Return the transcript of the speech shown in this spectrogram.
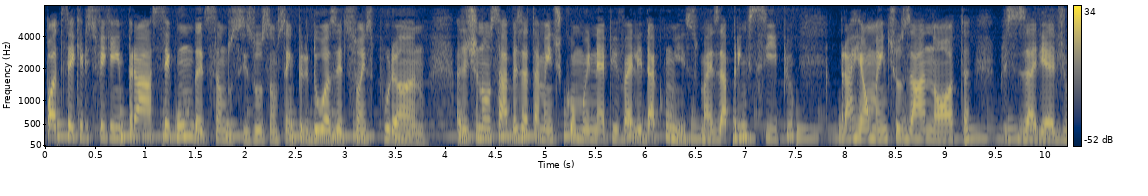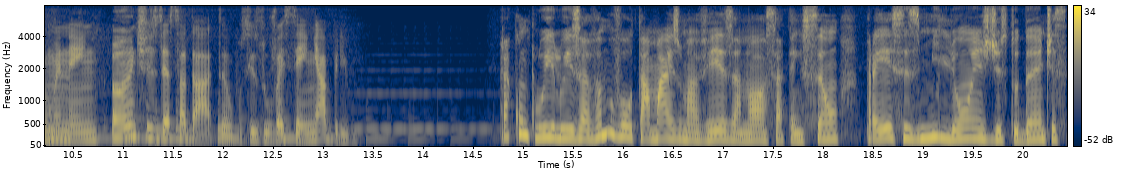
Pode ser que eles fiquem para a segunda edição do SISU, são sempre duas edições por ano. A gente não sabe exatamente como o INEP vai lidar com isso, mas a princípio, para realmente usar a nota, precisaria de um Enem antes dessa data. O SISU vai ser em abril. Para concluir, Luísa, vamos voltar mais uma vez a nossa atenção para esses milhões de estudantes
